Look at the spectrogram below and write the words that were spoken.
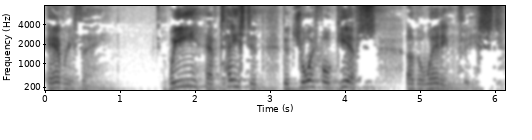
everything. We have tasted the joyful gifts of the wedding feast.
